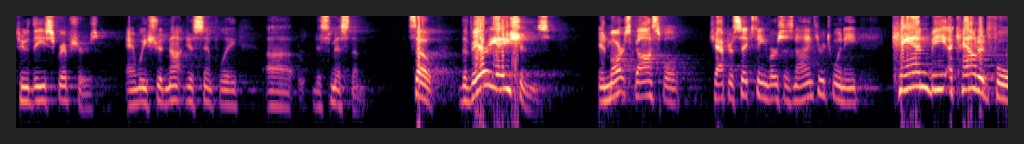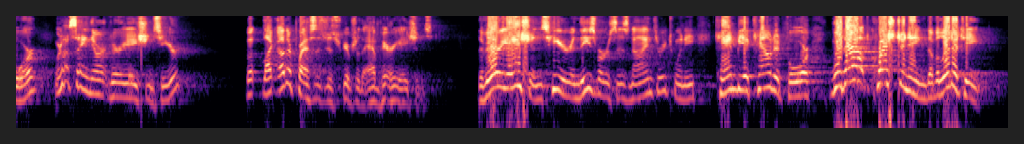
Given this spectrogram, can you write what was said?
to these scriptures, and we should not just simply uh, dismiss them. So, the variations in Mark's Gospel, chapter 16, verses 9 through 20, can be accounted for. We're not saying there aren't variations here, but like other passages of Scripture, they have variations. The variations here in these verses 9 through 20 can be accounted for without questioning the validity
